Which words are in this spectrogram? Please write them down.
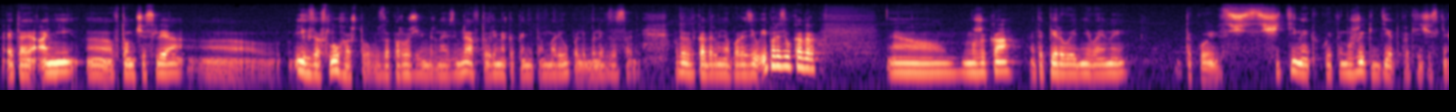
Это они, э, в том числе, э, их заслуга, что в Запорожье мирная земля, в то время как они там в Мариуполе были в засаде. Вот этот кадр меня поразил. И поразил кадр э, мужика, это первые дни войны, такой с щетиной какой-то мужик, дед практически,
